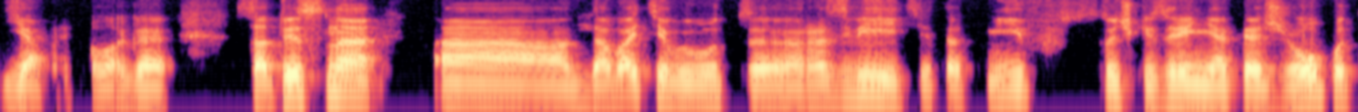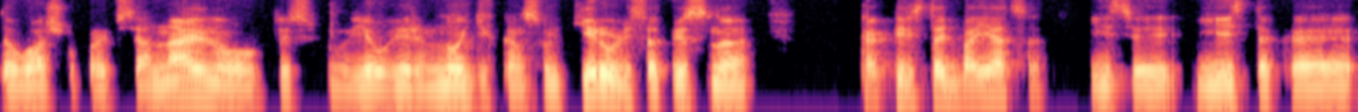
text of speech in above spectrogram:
я предполагаю. Соответственно, а, давайте вы вот э, развеете этот миф с точки зрения, опять же, опыта вашего профессионального. То есть, я уверен, многих консультировали. Соответственно, как перестать бояться, если есть такая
